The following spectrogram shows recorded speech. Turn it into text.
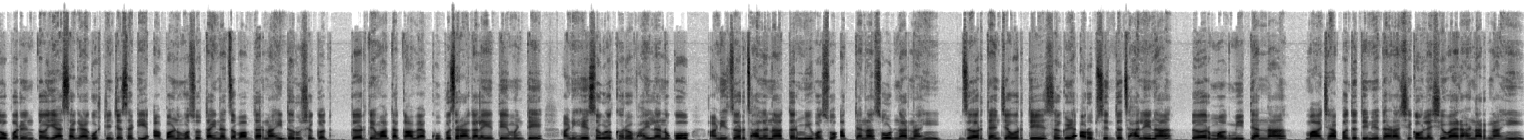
तोपर्यंत या सगळ्या गोष्टींच्यासाठी आपण वसुताईंना जबाबदार नाही धरू शकत. तर तेव्हा आता काव्या खूपच रागाला येते म्हणते आणि हे सगळं खरं व्हायला नको. आणि जर झालं ना तर मी वसू आत्यांना सोडणार नाही. जर त्यांच्यावर ते सगळे आरोप सिद्ध झाले ना तर मग मी त्यांना माझ्या पद्धतीने धडा शिकवल्याशिवाय राहणार नाही.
